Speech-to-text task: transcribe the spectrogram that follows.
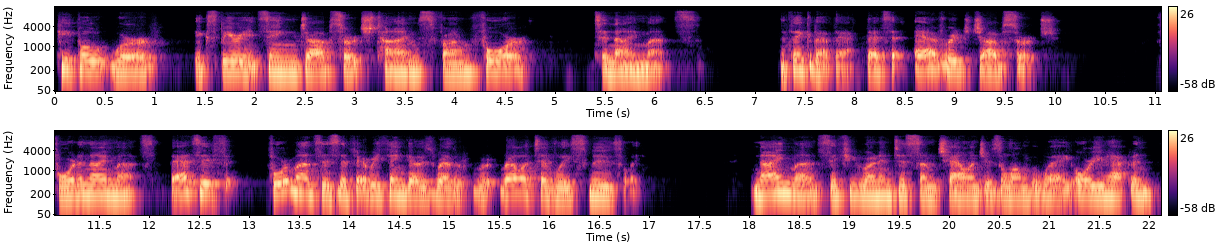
people were experiencing job search times from four to nine months. And think about that. That's the average job search, four to nine months. That's if four months is if everything goes rather, relatively smoothly. Nine months if you run into some challenges along the way, or you happen,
